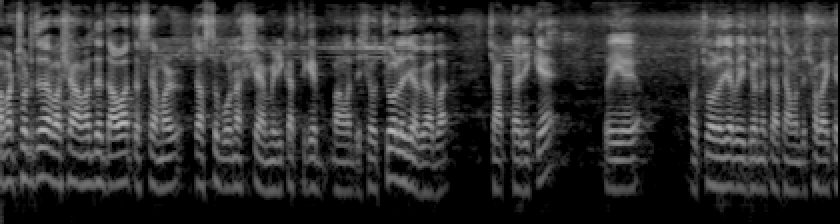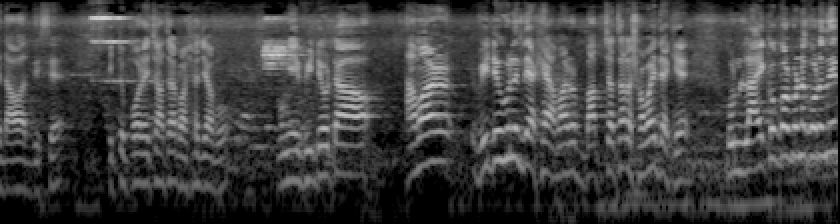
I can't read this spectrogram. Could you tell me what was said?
আমার ছোটো চাচা বাসা আমাদের দাওয়াত আছে, আমার চাস্তো বোন আসছে আমেরিকা থেকে বাংলাদেশেও চলে যাবে আবার চার তারিখে। তো এই চলে যাবে, এই জন্য চাচা আমাদের সবাইকে দাওয়াত দিছে। একটু পরে চাচার বাসা যাব। এবং এই ভিডিওটা আমার ভিডিওগুলি দেখে, আমার বাপ চাচারা সবাই দেখে, কোন লাইকও করব না কোনো দিন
